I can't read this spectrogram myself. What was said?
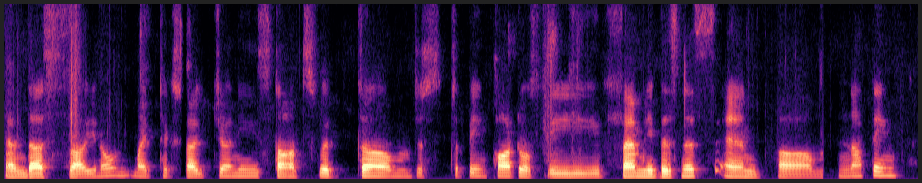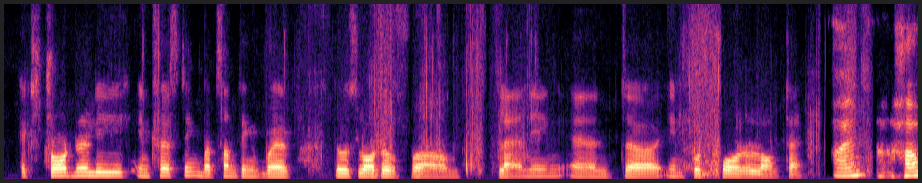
And thus, uh, you know, my textile journey starts with um, just being part of the family business and um, nothing extraordinarily interesting, but something where there was a lot of um, planning and uh, input for a long time. And how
